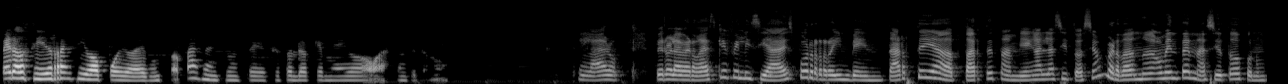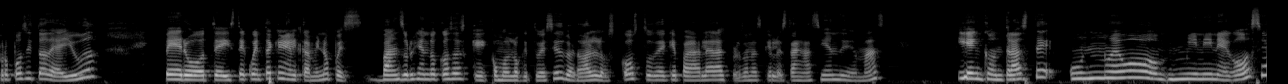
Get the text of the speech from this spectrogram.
Pero sí recibo apoyo de mis papás, entonces eso es lo que me ayudado bastante también. Claro, pero la verdad es que felicidades por reinventarte y adaptarte también a la situación, ¿verdad? Nuevamente nació todo con un propósito de ayuda, pero te diste cuenta que en el camino pues van surgiendo cosas que como lo que tú decías, ¿verdad? Los costos, hay que pagarle a las personas que lo están haciendo y demás. Y encontraste un nuevo mini negocio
